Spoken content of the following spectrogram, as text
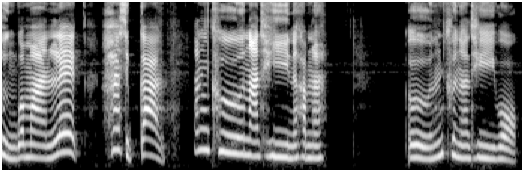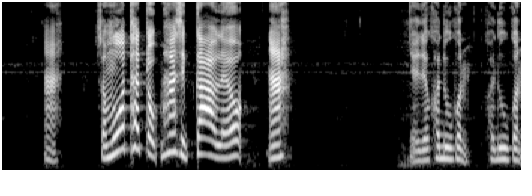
ถึงประมาณเลข ห้าสิบเก้านั่นคือนาทีนะครับนะ เออ นั่นคือนาทีบอก อะ สมมติถ้าจบห้าสิบเก้าแล้วนะ เดี๋ยวเดี๋ยวขอดูก่อนขอดูก่อน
